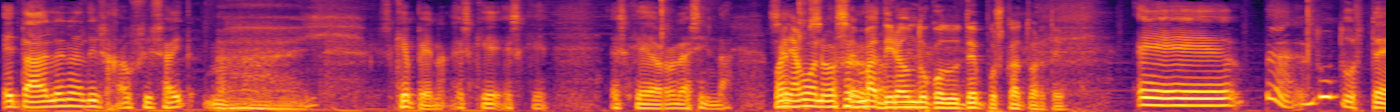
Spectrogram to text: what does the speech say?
eta lehen aldiz jauzi zait es que pena es que, es que, es que horrela ezin da. Baina zen- bueno oso zenbat iraunduko dute puskatu arte. eh, eh, ez dut uste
